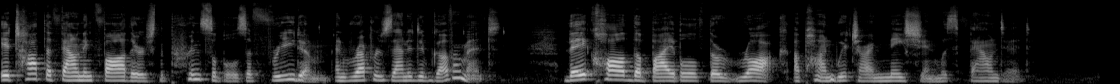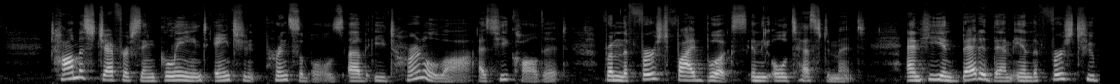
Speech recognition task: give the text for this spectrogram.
It taught the founding fathers the principles of freedom and representative government. They called the Bible the rock upon which our nation was founded. Thomas Jefferson gleaned ancient principles of eternal law, as he called it, from the first five books in the Old Testament, and he embedded them in the first two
